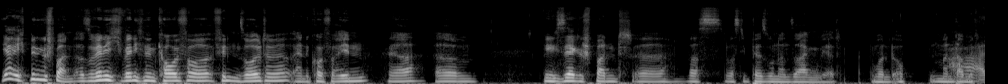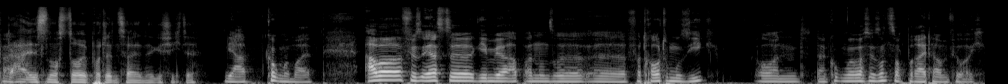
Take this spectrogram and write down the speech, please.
Ja, ich bin gespannt. Also, wenn ich, wenn ich einen Käufer finden sollte, eine Käuferin, ja, ähm, bin ich sehr gespannt, äh, was, was die Person dann sagen wird. Und ob man damit Ah, da ist noch Storypotenzial in der Geschichte. Ja, gucken wir mal. Aber fürs Erste gehen wir ab an unsere äh, vertraute Musik und dann gucken wir, was wir sonst noch bereit haben für euch.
